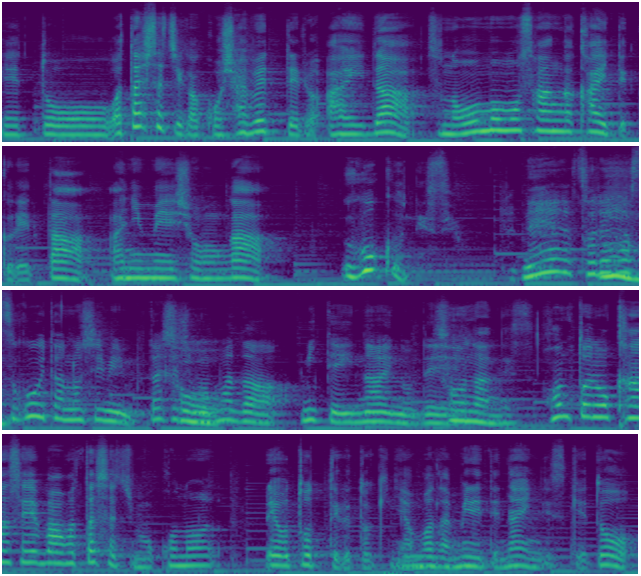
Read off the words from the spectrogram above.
えっと、私たちがこう喋ってる間その大桃さんが描いてくれたアニメーションが動くんですよ。ねそれがすごい楽しみ、私たちもまだ見ていないので。そう。なんです。本当の完成版私たちもこの絵を撮ってる時にはまだ見れてないんですけど、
